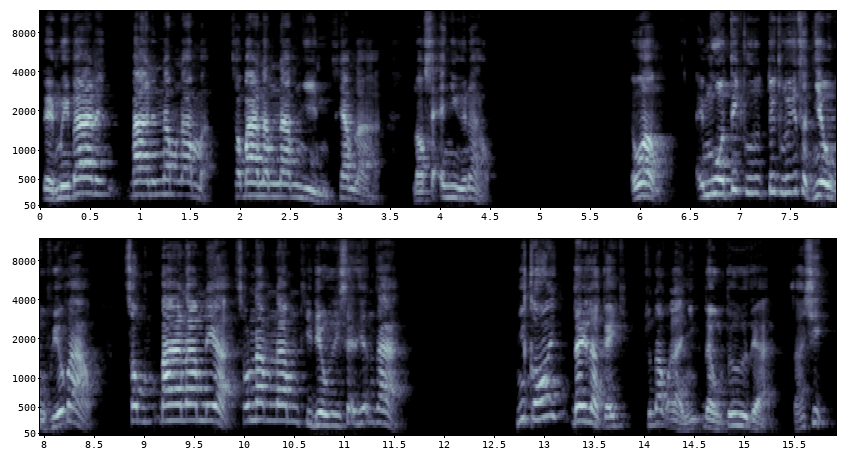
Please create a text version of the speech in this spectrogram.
để 13 đến 3 đến 5 năm ạ sau 3 năm năm nhìn xem là nó sẽ như thế nào. Đúng không? Hãy mua tích tích lũy thật nhiều cổ phiếu vào. Sau 3 năm đi ạ, sau 5 năm thì điều gì sẽ diễn ra? Nhưng có, đây là cái chúng ta gọi là những đầu tư gì ạ? À? giá trị.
